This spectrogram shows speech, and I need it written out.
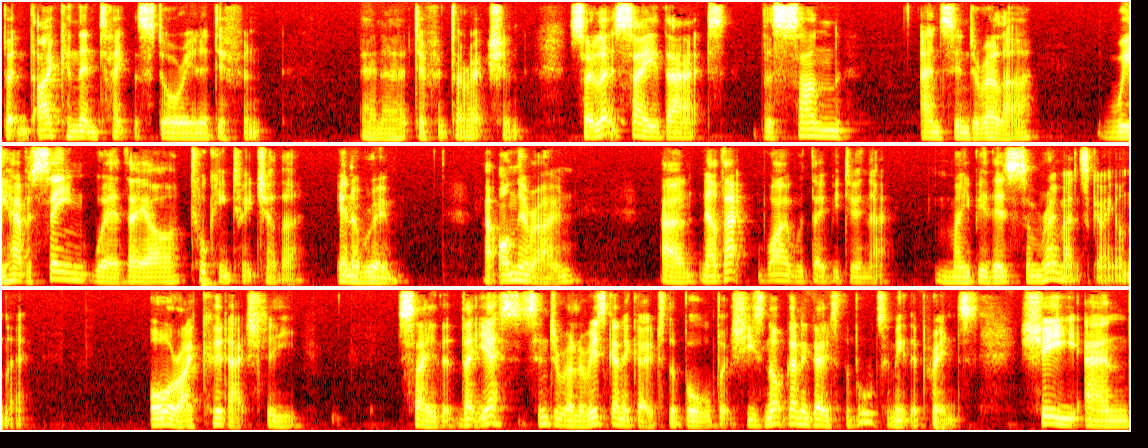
but i can then take the story in a different in a different direction so let's say that the son and Cinderella, we have a scene where they are talking to each other in a room uh, on their own. Uh, now, that why would they be doing that? Maybe there's some romance going on there. Or I could actually say that, that yes, Cinderella is going to go to the ball, but she's not going to go to the ball to meet the prince. She and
